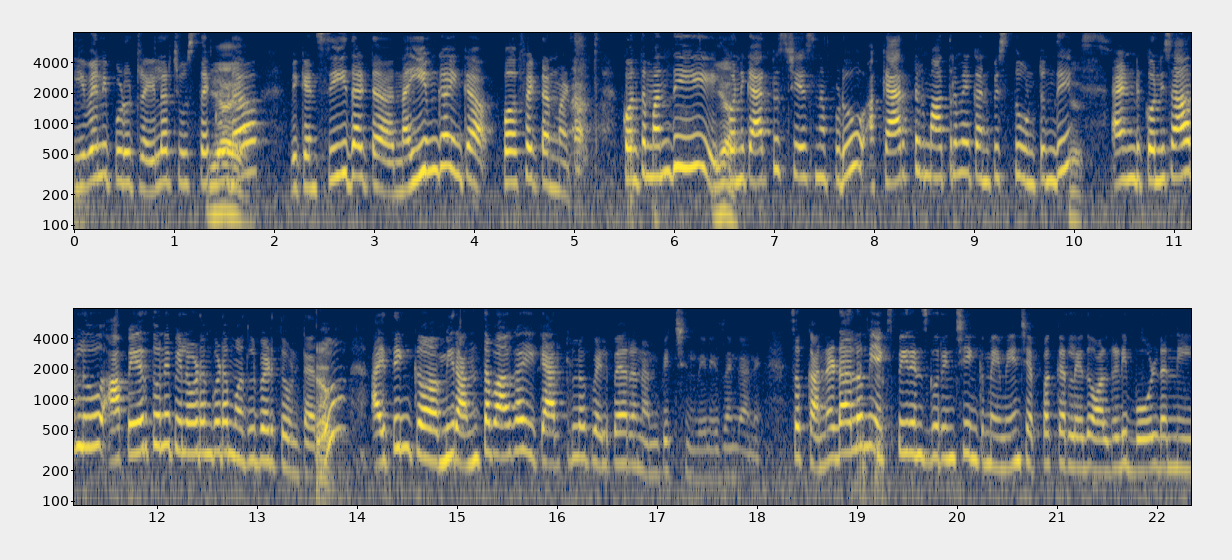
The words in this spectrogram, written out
ఈవెన్ ఇప్పుడు ట్రైలర్ చూస్తే కూడా. వి కెన్ సీ దట్ నయీమ్గా ఇంకా పర్ఫెక్ట్ అన్నమాట. కొంతమంది. కొన్ని క్యారెక్టర్స్ చేసినప్పుడు ఆ క్యారెక్టర్ మాత్రమే కనిపిస్తూ ఉంటుంది. అండ్ కొన్నిసార్లు ఆ పేరుతోనే పిలవడం కూడా మొదలు పెడుతూ ఉంటారు. ఐ థింక్ మీరు అంత బాగా ఈ క్యారెక్టర్లోకి వెళ్ళిపోయారని అనిపించింది నిజంగానే. సో కన్నడలో మీ ఎక్స్పీరియన్స్ గురించి ఇంకా మేమేం చెప్పక్కర్లేదు. ఆల్రెడీ బోల్డ్ అన్ని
